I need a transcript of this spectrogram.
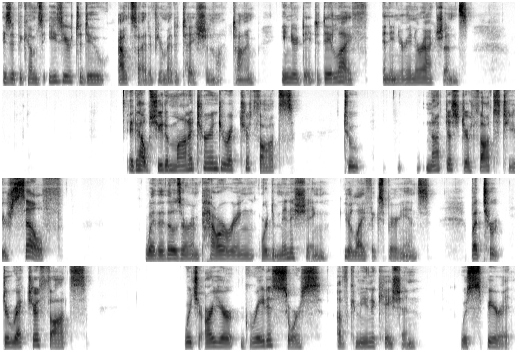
is it becomes easier to do outside of your meditation time in your day to day life and in your interactions. It helps you to monitor and direct your thoughts to not just your thoughts to yourself, whether those are empowering or diminishing your life experience, but to direct your thoughts which are your greatest source of communication with spirit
